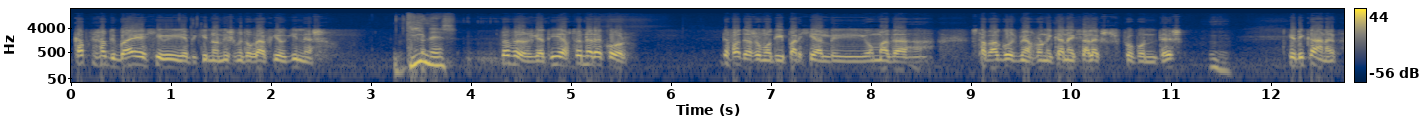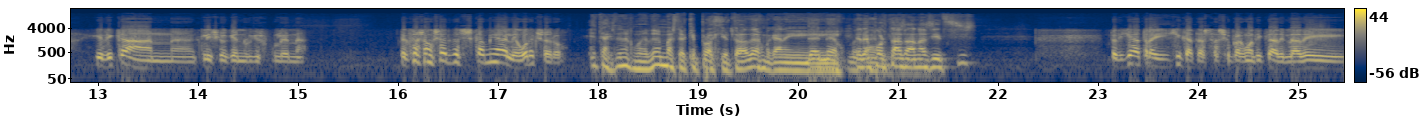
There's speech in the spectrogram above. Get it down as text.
Κάποιος από την ΠΑΕ έχει επικοινωνήσει με το γραφείο Guinness; Γκίνες. Βεβαίως, γιατί αυτό είναι ρεκόρ. Δεν φαντάζομαι ότι υπάρχει άλλη ομάδα στα παγκόσμια χρονικά να έχει αλλάξει τους προπονητές. Ειδικά, αν- ειδικά αν ε, κλείσει ο καινούργιος που λένε. Εκτός αν ξέρετε εσείς καμία άλλη, εγώ δεν ξέρω. Εντάξει δεν, έχουμε, δεν είμαστε και πρόχειροι τώρα, δεν έχουμε κάνει Δεν έχουμε ρεπορτάζ αναζήτησης. Παιδιά, τραγική κατάσταση πραγματικά. Δηλαδή,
